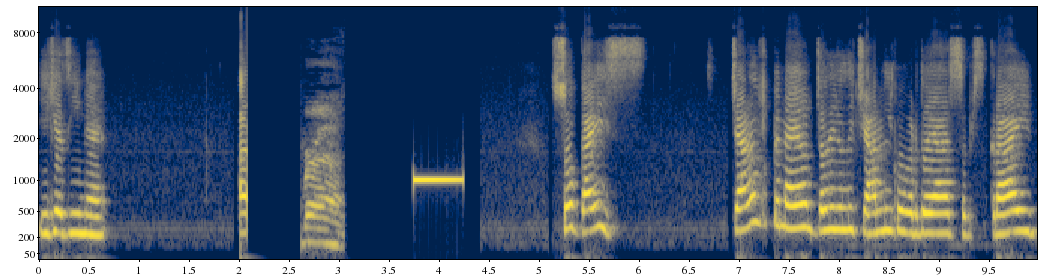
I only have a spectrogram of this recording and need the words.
ये क्या सीन है सो गाइस चैनल पे नए हो जल्दी जल्दी चैनल को कर दो यार सब्सक्राइब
